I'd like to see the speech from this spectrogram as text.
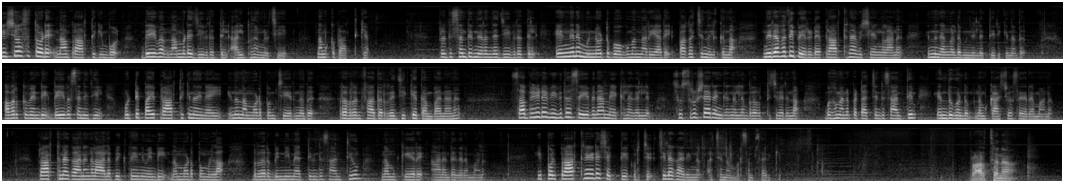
വിശ്വാസത്തോടെ നാം പ്രാർത്ഥിക്കുമ്പോൾ ദൈവം നമ്മുടെ ജീവിതത്തിൽ അത്ഭുതങ്ങൾ ചെയ്യും. നമുക്ക് പ്രാർത്ഥിക്കാം. പ്രതിസന്ധി നിറഞ്ഞ ജീവിതത്തിൽ എങ്ങനെ മുന്നോട്ട് പോകുമെന്നറിയാതെ പകച്ചു നിൽക്കുന്ന നിരവധി പേരുടെ പ്രാർത്ഥനാ വിഷയങ്ങളാണ് ഇന്ന് ഞങ്ങളുടെ മുന്നിലെത്തിയിരിക്കുന്നത് അവർക്ക് വേണ്ടി ദൈവസന്നിധിയിൽ മുട്ടിപ്പായി പ്രാർത്ഥിക്കുന്നതിനായി ഇന്ന് നമ്മോടൊപ്പം ചേരുന്നത് റവറൻ ഫാദർ റെജി കെ തമ്പാനാണ് സഭയുടെ വിവിധ സേവനാ മേഖലകളിലും ശുശ്രൂഷ രംഗങ്ങളിലും പ്രവർത്തിച്ചു വരുന്ന ബഹുമാനപ്പെട്ട അച്ഛന്റെ സാന്നിധ്യം എന്തുകൊണ്ടും നമുക്ക് ആശ്വാസകരമാണ്. പ്രാർത്ഥനാ ഗാനങ്ങൾ ആലപിക്കുന്നതിന് വേണ്ടി നമ്മോടൊപ്പമുള്ള ബ്രദർ ബിന്നി മാത്യുവിന്റെ സാന്നിധ്യവും നമുക്കേറെ ആനന്ദകരമാണ്. ഇപ്പോൾ പ്രാർത്ഥനയുടെ ശക്തിയെക്കുറിച്ച് ചില കാര്യങ്ങൾ അച്ഛൻ നമ്മോട് സംസാരിക്കും. പ്രാർത്ഥന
